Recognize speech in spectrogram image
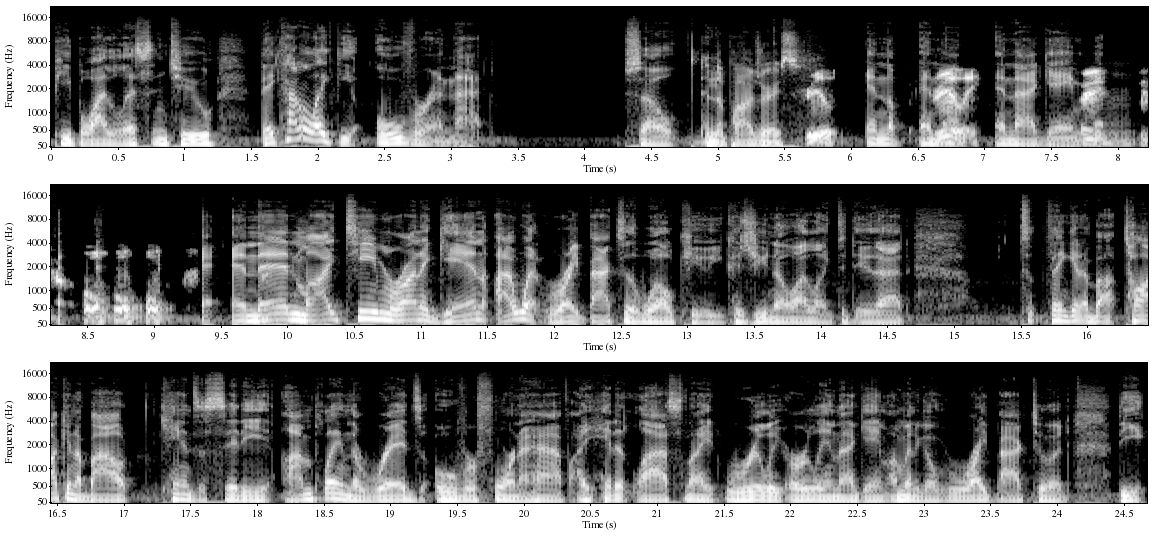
people I listen to, they kind of like the over in that. So in the Padres. Really? in the in Really? that, in that game, oh, and then my team run again. I went right back to the well queue because you know I like to do that. T- thinking about talking about Kansas City, I'm playing the Reds over four and a half. I hit it last night really early in that game. I'm going to go right back to it. The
